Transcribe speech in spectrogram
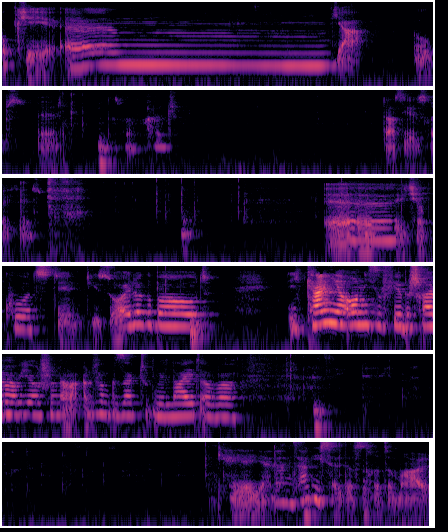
Okay, ähm, ja, ups, äh, das war falsch. Das hier ist richtig. Äh, ich habe kurz den, die Säule gebaut. Ich kann hier auch nicht so viel beschreiben, habe ich auch schon am Anfang gesagt. Tut mir leid, aber. Ja, ja, ja, dann sage ich es halt das dritte Mal.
